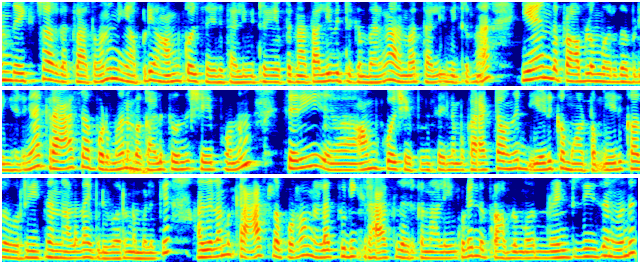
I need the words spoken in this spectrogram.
அந்த எக்ஸ்ட்ரா இருக்க கிளாத்தை வந்து நீங்கள் அப்படியே ஆம்கோல் சைடு தள்ளி விட்டுருங்க. இப்போ நான் தள்ளி விட்டுருக்கேன் பாருங்கள் அது மாதிரி தள்ளி விட்டுருங்க. ஏன் இந்த ப்ராப்ளம் வருது அப்படின்னு கேட்டிங்கன்னா கிராஸாக போடும்போது நம்ம கழுத்து வந்து ஷேப் வந்து சரி ஆம்கோல் ஷேப்பும் சரி நம்ம கரெக்டாக வந்து எடுக்க மாட்டோம். எடுக்காத ஒரு ரீசன்னால தான் இப்படி வரும் நம்மளுக்கு. அது இல்லாமல் கிராஸில் போடுறோம் நல்லா துணி கிராஸில் இருக்கனாலையும் கூட இந்த ப்ராப்ளம் வரும். ரெண்டு ரீசன் வந்து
